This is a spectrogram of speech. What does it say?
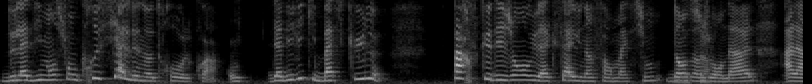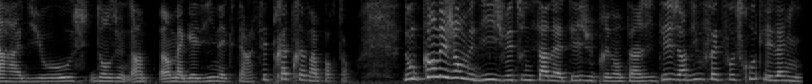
de la dimension cruciale de notre rôle. quoi. Il y a des vies qui basculent parce que des gens ont eu accès à une information dans Bien un sûr. journal, à la radio, dans une- un, un magazine, etc. C'est très très important. Donc quand les gens me disent je vais être une star de la télé, je vais présenter un JT, je leur dis vous faites fausse route les amis.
